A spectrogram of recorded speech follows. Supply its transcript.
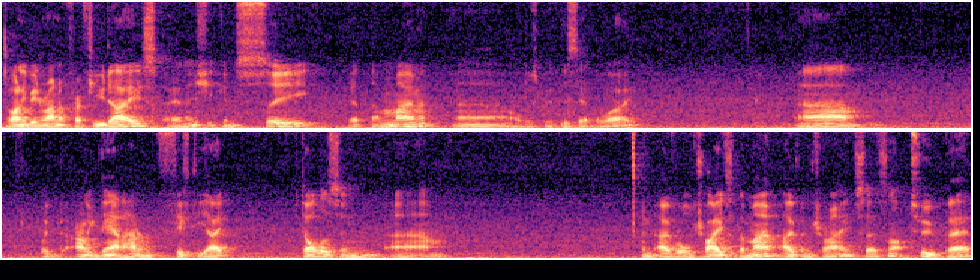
I've only been running it for a few days, and as you can see at the moment, uh, I'll just move this out of the way. Um, we're only down $158 in, um, in overall trades at the moment, open trades, so it's not too bad.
